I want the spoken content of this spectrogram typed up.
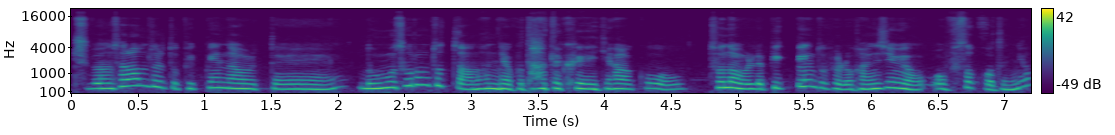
주변 사람들도 빅뱅 나올 때 너무 소름 돋지 않았냐고 다들 그 얘기하고 저는 원래 빅뱅도 별로 관심이 없- 없었거든요.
